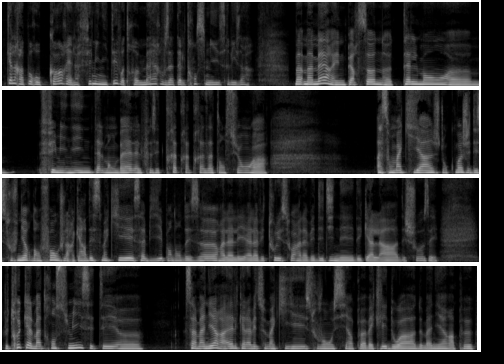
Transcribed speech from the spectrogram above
Quel rapport au corps et à la féminité votre mère vous a-t-elle transmise, Lisa? Bah, Ma mère est une personne tellement euh, féminine, tellement belle. Elle faisait très, très, très attention à, à son maquillage. Donc moi, j'ai des souvenirs d'enfant où je la regardais se maquiller et s'habiller pendant des heures. Elle allait, elle avait tous les soirs, elle avait des dîners, des galas, des choses. Et le truc qu'elle m'a transmis, c'était euh, sa manière à elle qu'elle avait de se maquiller, souvent aussi un peu avec les doigts, de manière un peu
